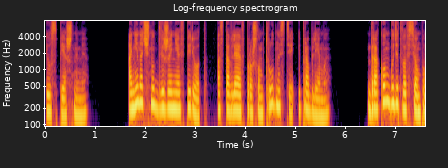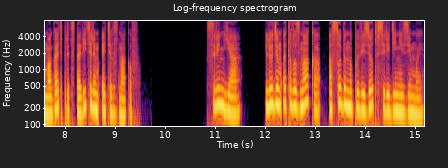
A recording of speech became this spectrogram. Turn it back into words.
и успешными. Они начнут движение вперед, оставляя в прошлом трудности и проблемы. Дракон будет во всем помогать представителям этих знаков. Свинья. Людям этого знака особенно повезет в середине зимы.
